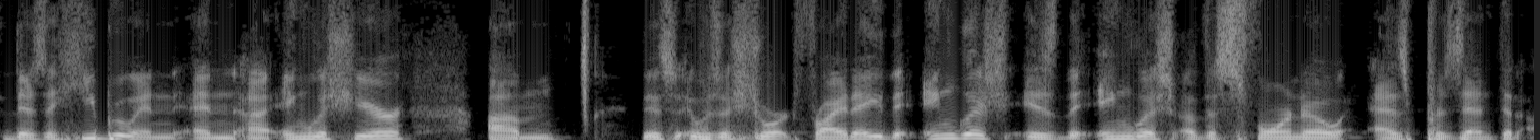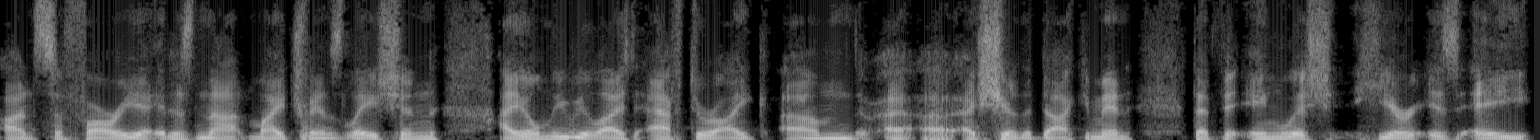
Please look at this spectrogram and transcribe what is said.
there's a Hebrew and, and uh, English here, um, this, it was a short Friday. The English is the English of the Sforno as presented on Sefaria. It is not my translation. I only realized after I, um, I, I shared the document that the English here is a,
